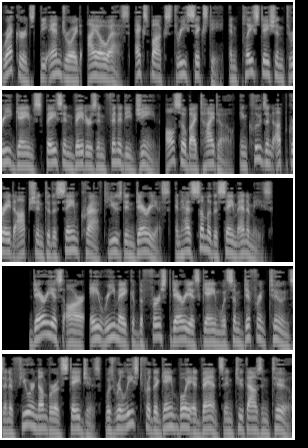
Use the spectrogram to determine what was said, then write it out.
Records, the Android, iOS, Xbox 360, and PlayStation 3 game Space Invaders Infinity Gene, also by Taito, includes an upgrade option to the same craft used in Darius, and has some of the same enemies. Darius R, a remake of the first Darius game with some different tunes and a fewer number of stages, was released for the Game Boy Advance in 2002.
